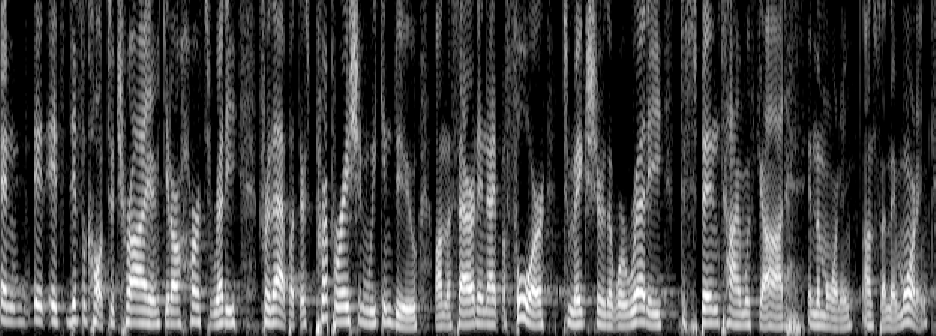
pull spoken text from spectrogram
and it, it's difficult to try and get our hearts ready for that. But there's preparation we can do on the Saturday night before to make sure that we're ready to spend time with God in the morning on Sunday morning morning.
